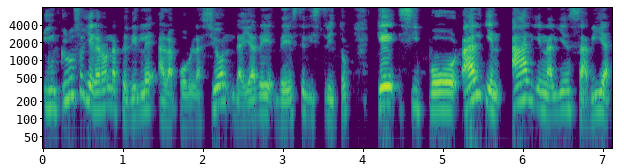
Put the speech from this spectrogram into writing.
Incluso llegaron a pedirle a la población de allá de, este distrito que si por alguien, alguien, alguien sabía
